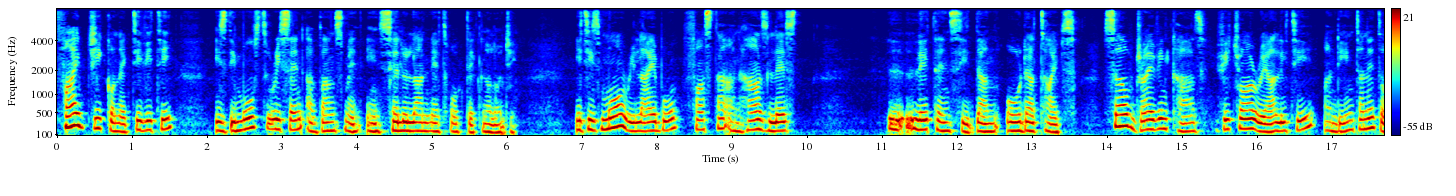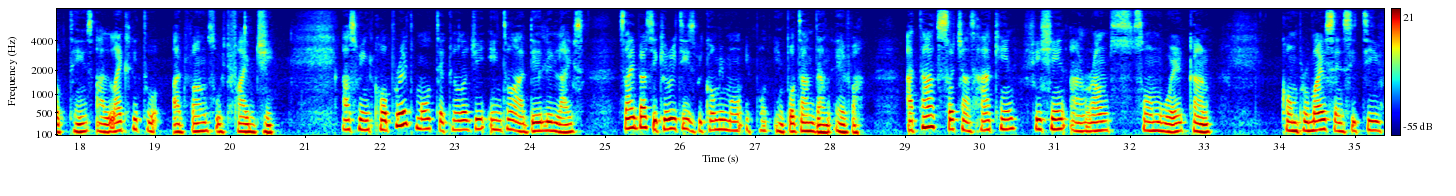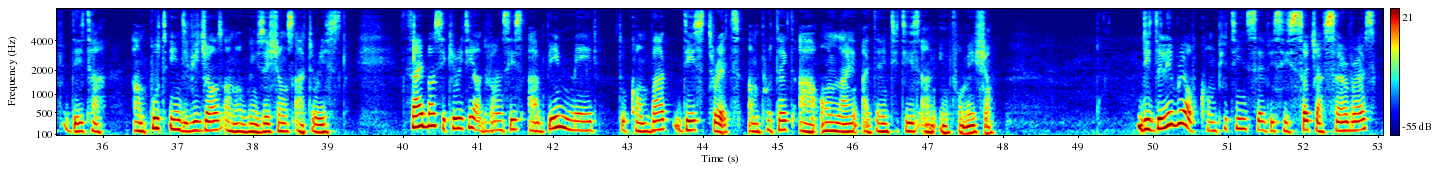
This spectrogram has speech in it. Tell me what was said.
5G connectivity is the most recent advancement in cellular network technology. It is more reliable, faster, and has less latency than older types. Self driving cars, virtual reality, and the Internet of Things are likely to advance with 5G. As we incorporate more technology into our daily lives, cybersecurity is becoming more important than ever. Attacks such as hacking, phishing, and ransomware can compromise sensitive data and put individuals and organizations at risk. Cybersecurity advances are being made to combat these threats and protect our online identities and information. The delivery of computing services such as servers,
